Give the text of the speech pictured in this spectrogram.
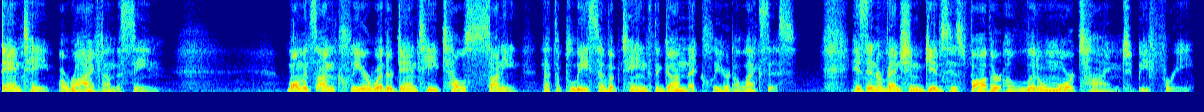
Dante, arrived on the scene. While it's unclear whether Dante tells Sonny that the police have obtained the gun that cleared Alexis, his intervention gives his father a little more time to be free.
